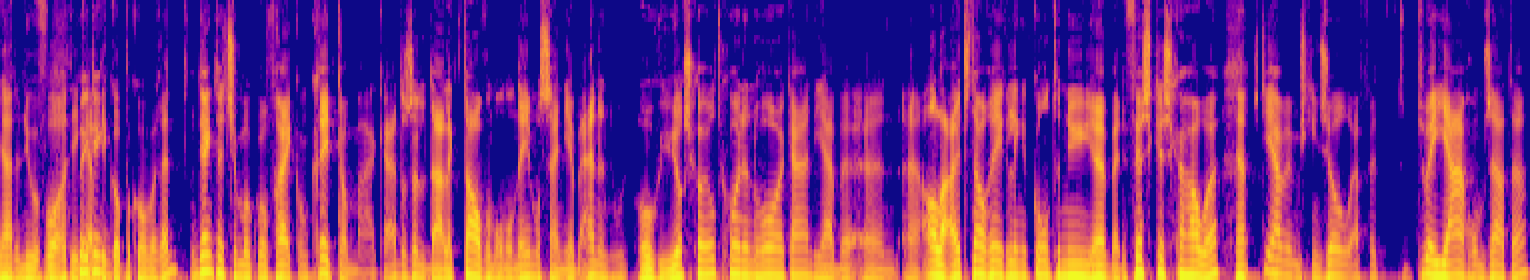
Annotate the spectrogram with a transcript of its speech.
Ja, de nieuwe voorraad die ik heb, die koop ik gewoon weer in. Ik denk dat je hem ook wel vrij concreet kan maken. Hè. Er zullen dadelijk tal van ondernemers zijn die hebben en een ho- hoge huurschuld gewoon in de horeca. Die hebben een, eh, alle uitstelregelingen continu eh, bij de fiscus gehouden. Ja. Dus die hebben misschien zo even twee jaar omzetten.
